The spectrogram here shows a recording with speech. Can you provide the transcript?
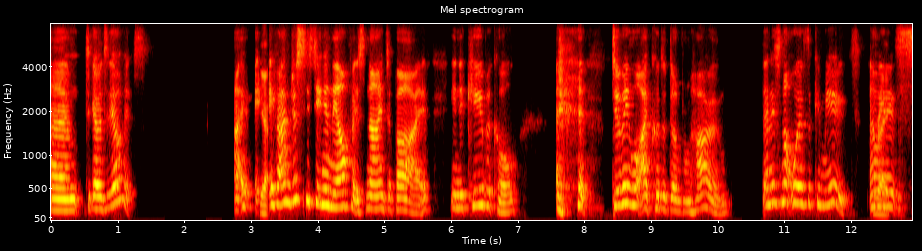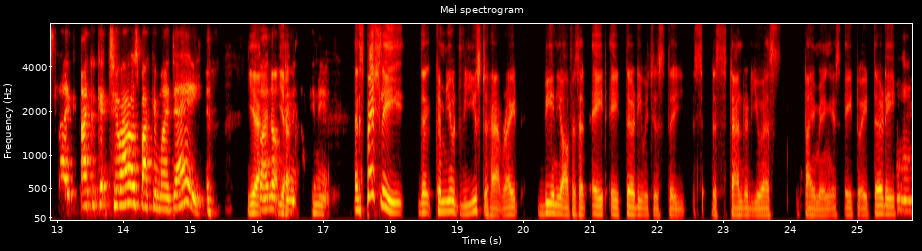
um, to go into the office? I, Yeah. If I'm just sitting in the office nine to five in a cubicle, doing what I could have done from home, then it's not worth the commute. I Right. mean, it's like I could get two hours back in my day Yeah. by not yeah. doing the commute. and especially the commute we used to have, right? Be in the office at eight, eight thirty, which is the the standard U.S. timing is eight to eight Mhm.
